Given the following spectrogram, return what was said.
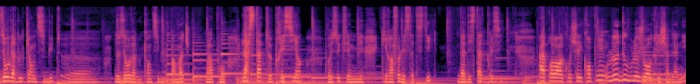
0,46 buts, euh, de 0,46 buts par match. Voilà pour la stat précis, hein, pour ceux qui, aiment bien, qui raffolent les statistiques, des stats précis. Après avoir accroché les crampons, le double joueur autrichien de l'année,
